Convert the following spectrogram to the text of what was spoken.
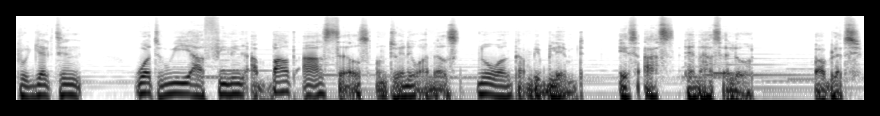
projecting what we are feeling about ourselves onto anyone else. No one can be blamed. It's us and us alone. God bless you.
